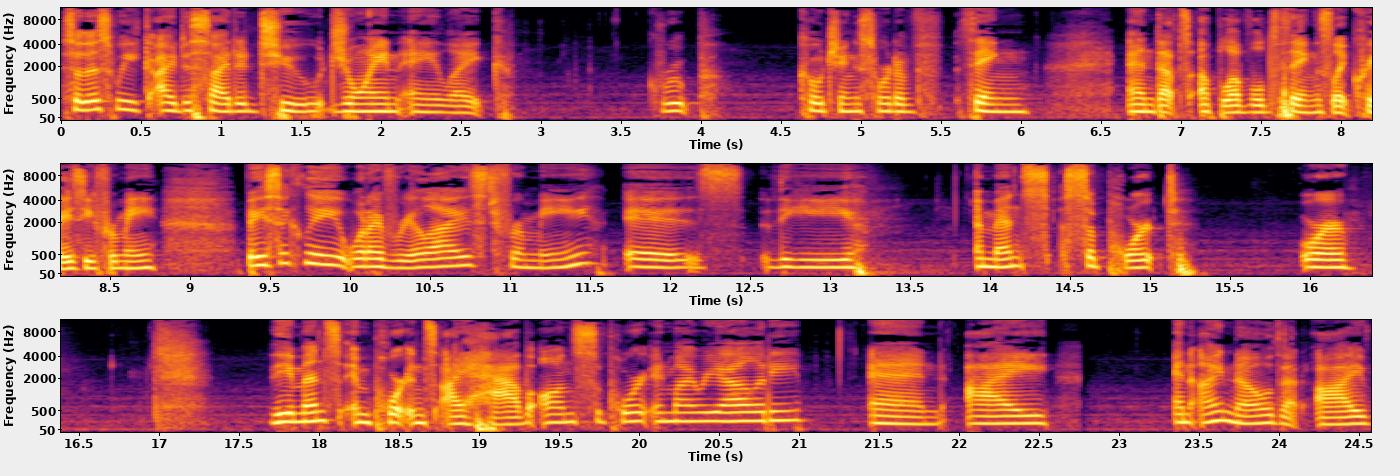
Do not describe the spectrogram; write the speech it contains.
So this week I decided to join a like group coaching sort of thing and that's up leveled things like crazy for me. Basically, what I've realized for me is the immense support or the immense importance I have on support in my reality. And I and I know that I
